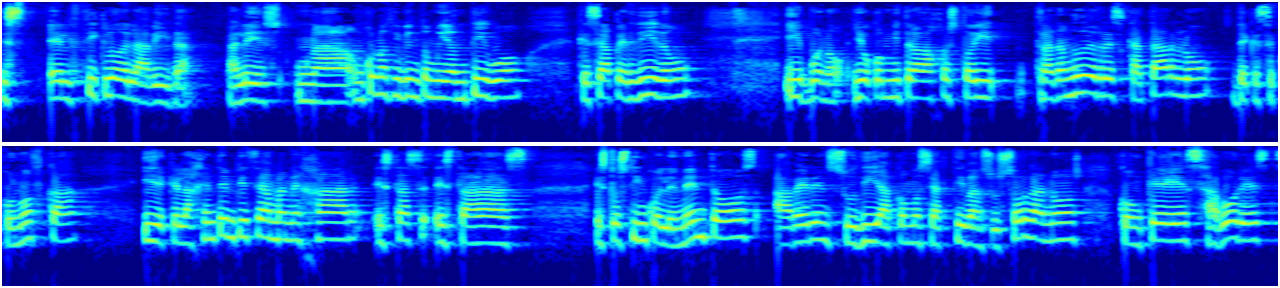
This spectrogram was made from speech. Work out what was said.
Es el ciclo de la vida, ¿vale? Es un conocimiento muy antiguo que se ha perdido y bueno, yo con mi trabajo estoy tratando de rescatarlo, de que se conozca y de que la gente empiece a manejar estas, estas, estos cinco elementos, a ver en su día cómo se activan sus órganos, con qué sabores,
